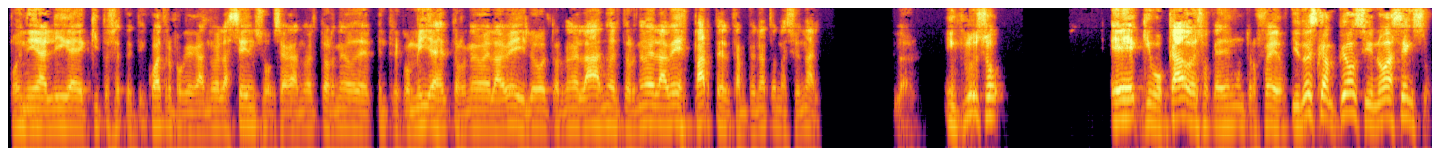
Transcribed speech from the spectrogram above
Ponía Liga de Quito 74 porque ganó el ascenso, o sea, ganó el torneo de, entre comillas, el torneo de la B y luego el torneo de la A. No, el torneo de la B es parte del campeonato nacional. Incluso es equivocado eso que den un trofeo. Y no es campeón, sino ascenso.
